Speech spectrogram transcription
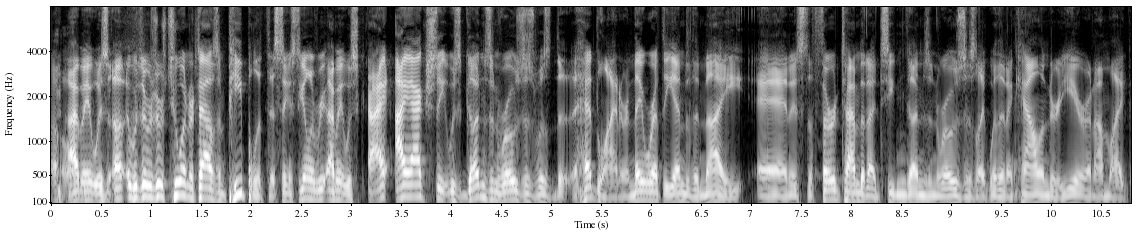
I mean, it was, uh, it was there was 200,000 people at this thing. It's the only. Re- I mean, it was. I, I actually it was Guns N' Roses was the headliner, and they were at the end of the night. And it's the third time that I'd seen Guns N' Roses like within a calendar year, and I'm like,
